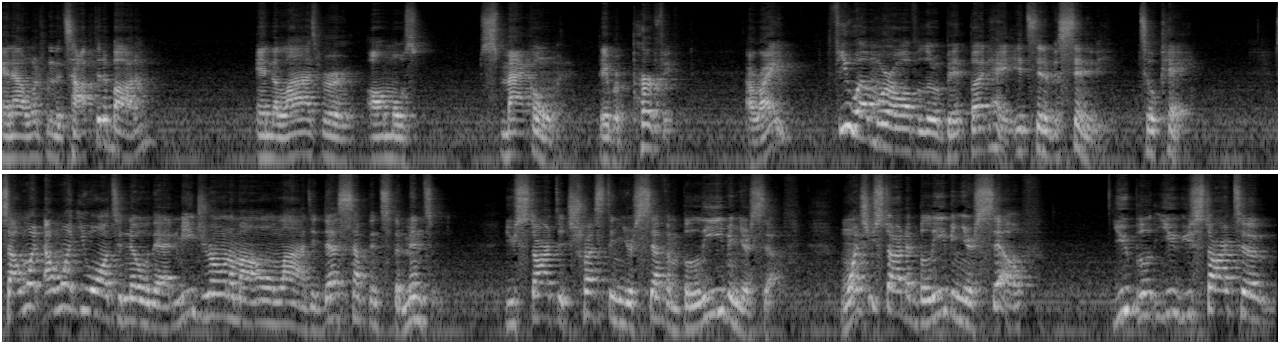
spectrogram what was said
and I went from the top to the bottom and the lines were almost smack on. They were perfect. All right? A few of them were off a little bit, but hey, it's in the vicinity. It's okay. So I want, I want you all to know that me drawing on my own lines, it does something to the mental you start to trust in yourself and believe in yourself. Once you start to believe in yourself, you, you, you start to,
